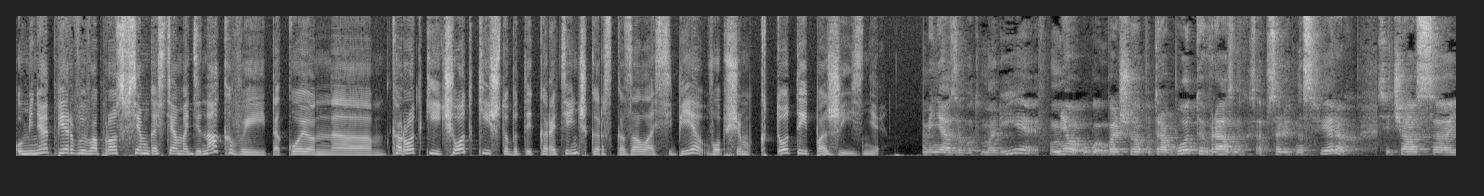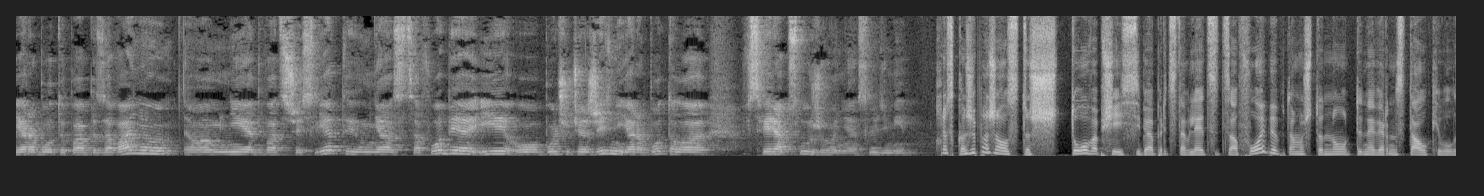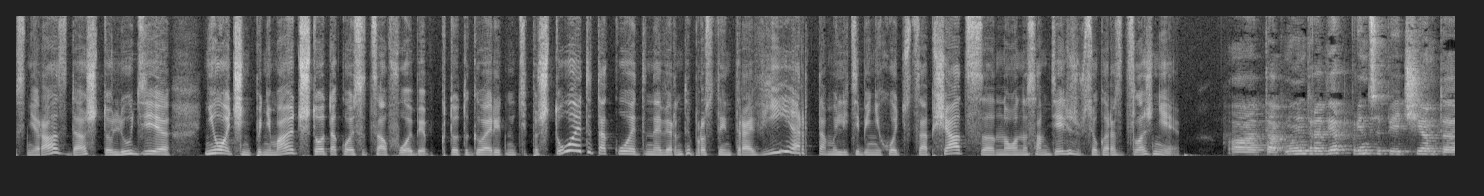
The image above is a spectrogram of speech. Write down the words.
У меня первый вопрос всем гостям одинаковый, такой он э, короткий и четкий, чтобы ты коротенько рассказала о себе. В общем, кто ты по жизни? Меня зовут Мария. У меня большой опыт работы в разных абсолютно сферах. Сейчас э, я работаю по образованию, э, мне 26 лет, и у меня социофобия, и большую часть жизни я работала в сфере обслуживания с людьми. Расскажи, пожалуйста, что вообще из себя представляет социофобия, потому что, ну, ты, наверное, сталкивалась не раз, да, что люди не очень понимают, что такое социофобия. Кто-то говорит, ну, типа, что это такое? Это, наверное, ты просто интроверт, там, или тебе не хочется общаться, но на самом деле же все гораздо сложнее. А, так, ну интроверт, в принципе, чем-то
